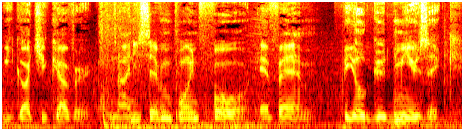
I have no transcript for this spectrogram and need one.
we got you covered on 97.4 FM. Feel good music.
